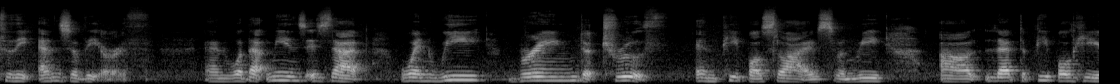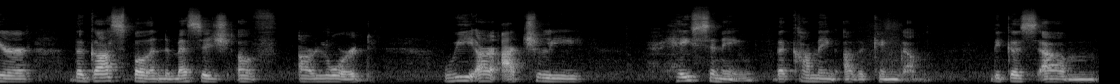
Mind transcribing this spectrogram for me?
to the ends of the earth. And what that means is that when we bring the truth in people's lives, when we uh, let the people hear the gospel and the message of our Lord, we are actually hastening the coming of the kingdom. Because um,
